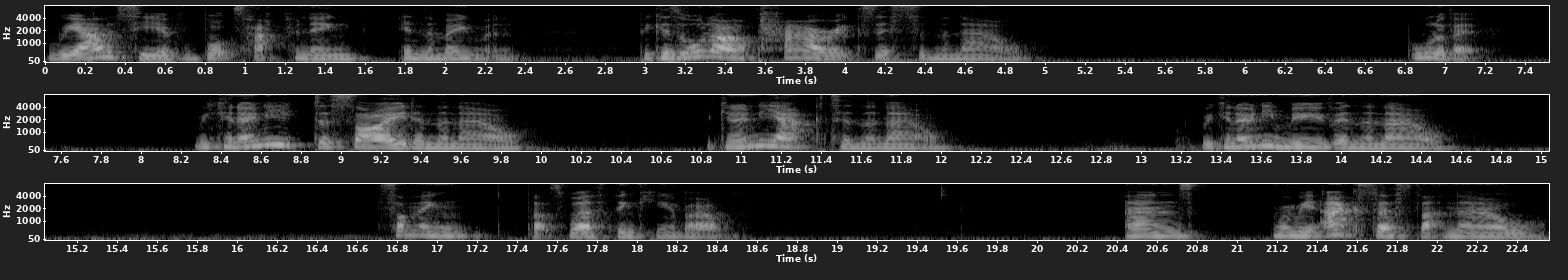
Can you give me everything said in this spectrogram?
reality of what's happening in the moment because all our power exists in the now. All of it. We can only decide in the now. We can only act in the now. We can only move in the now. Something that's worth thinking about. And when we access that now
